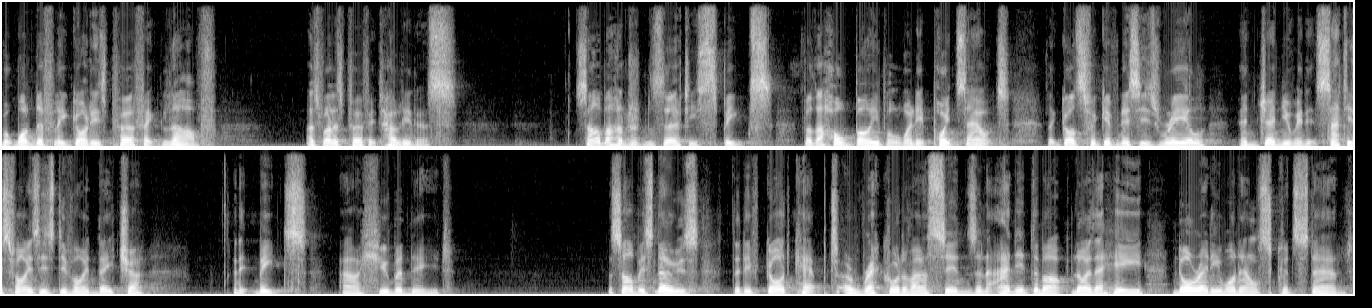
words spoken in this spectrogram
But wonderfully, God is perfect love as well as perfect holiness. Psalm 130 speaks for the whole Bible when it points out that God's forgiveness is real and genuine. It satisfies his divine nature and it meets our human need. The psalmist knows that if God kept a record of our sins and added them up, neither he nor anyone else could stand.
